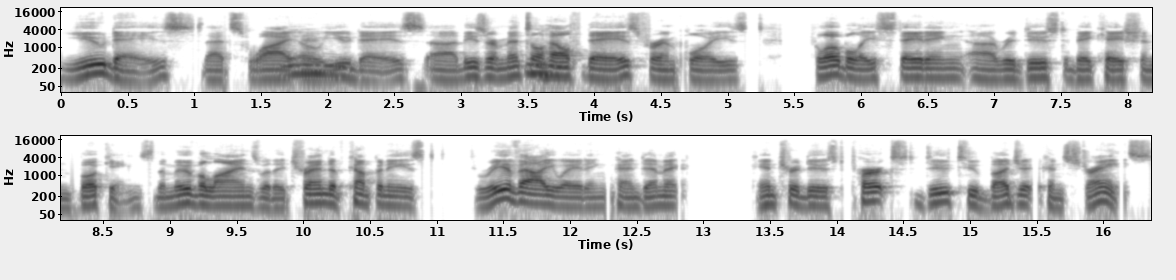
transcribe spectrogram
U days. That's Y O U mm. days. Uh, these are mental mm. health days for employees globally, stating uh, reduced vacation bookings. The move aligns with a trend of companies reevaluating pandemic introduced perks due to budget constraints.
